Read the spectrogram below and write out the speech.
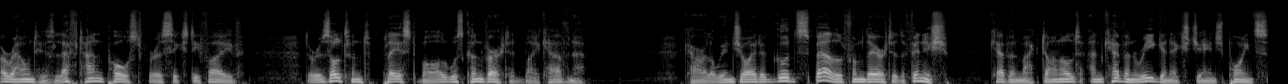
around his left hand post for a 65. The resultant placed ball was converted by Kavanagh. Carlow enjoyed a good spell from there to the finish. Kevin MacDonald and Kevin Regan exchanged points.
